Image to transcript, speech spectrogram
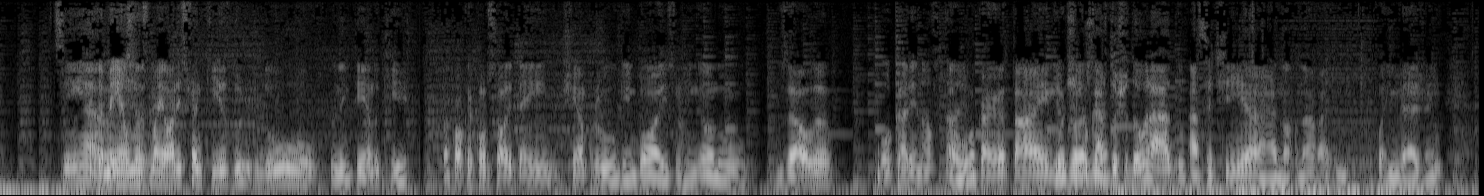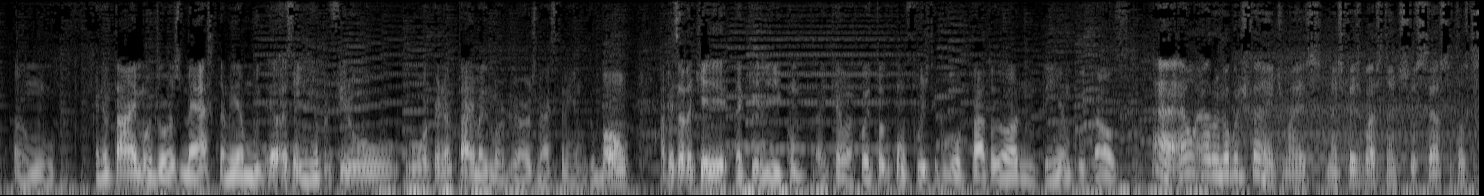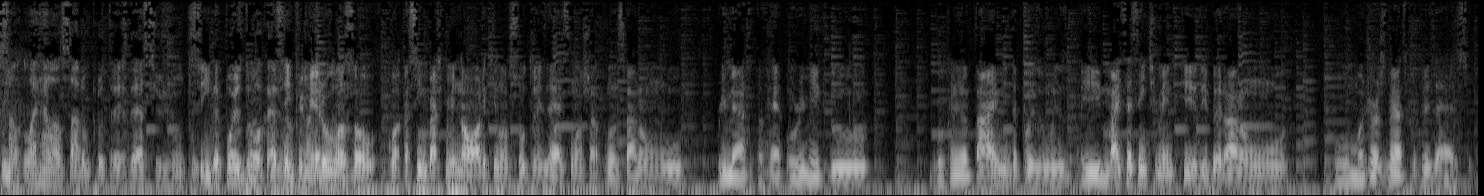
Sim, é. que também é uma das maiores franquias do, do, do Nintendo, que pra qualquer console tem, tinha pro Game Boy, se não me engano, o Zelda, Ocarina of Time. o Ocarina of Time, Eu tinha o Majora's Mask. cartucho dourado. Ah, você tinha. Ah, não, não, vai, foi inveja, hein? Amo Ocarina of Time, Majora's Mask também é muito. eu, assim, eu prefiro o, o Ocarina of Time, mas o Majora's Mask também é muito bom. Apesar daquele. daquele aquela coisa toda confusa, ter que voltar toda hora no tempo e tal. É, é um- era um jogo diferente, mas, mas fez bastante sucesso, tanto que Sim. sa- relançaram pro 3DS junto, Sim. depois do Ocarina Assim, of Time primeiro também. lançou. Assim, praticamente na hora que lançou o 3DS, lança- lançaram o, remaster, o re- o remake do, do Ocarina of Time, depois alguns. E mais recentemente que liberaram o, o Majora's Mask pro 3DS.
